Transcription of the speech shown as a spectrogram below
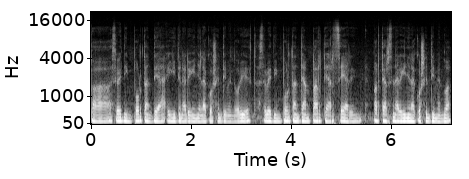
ba, zerbait importantea egiten ari ginelako sentimendu hori, ez? Eta zerbait importantean parte hartzearen, parte hartzen ari ginelako sentimendua.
